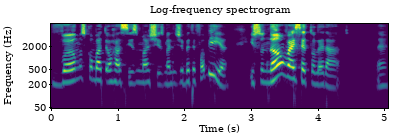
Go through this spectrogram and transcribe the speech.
vamos combater o racismo, machismo LGBTfobia. Isso não vai ser tolerado. Né?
